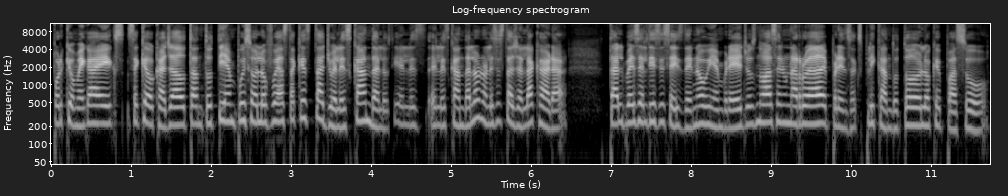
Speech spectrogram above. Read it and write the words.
por qué Omega X se quedó callado tanto tiempo y solo fue hasta que estalló el escándalo. Si el, el escándalo no les estalla en la cara, tal vez el 16 de noviembre ellos no hacen una rueda de prensa explicando todo lo que pasó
